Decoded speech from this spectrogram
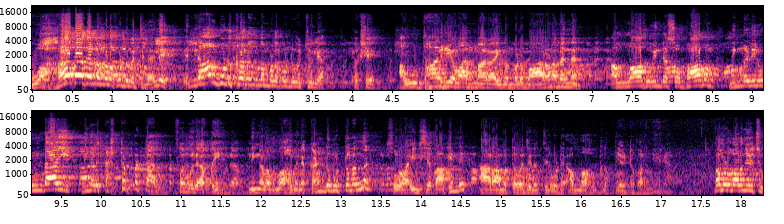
വഹാബാകാൻ നമ്മളെ കൊണ്ട് പറ്റില്ല അല്ലേ? എല്ലാം കൊടുക്കാനൊന്നും നമ്മളെ കൊണ്ട് പറ്റൂല. പക്ഷേ ഔദാര്യവാന്മാരായി നമ്മൾ മാറണമെന്ന് അള്ളാഹുവിന്റെ സ്വഭാവം നിങ്ങളിൽ ഉണ്ടായി നിങ്ങൾ കഷ്ടപ്പെട്ടാൽ നിങ്ങൾ അള്ളാഹുവിനെ കണ്ടുമുട്ടുമെന്ന് സൂറ ഇൻഷിഖാഖിന്റെ ആറാമത്തെ വചനത്തിലൂടെ അള്ളാഹു കൃത്യമായിട്ട് പറഞ്ഞു തരാം. നമ്മൾ പറഞ്ഞു വെച്ചു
